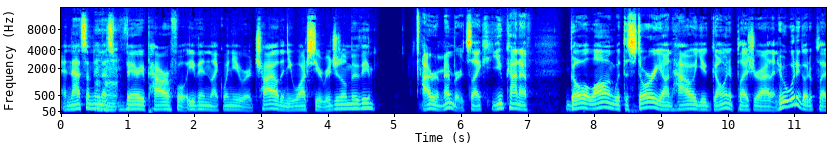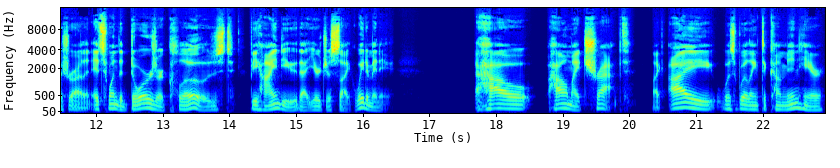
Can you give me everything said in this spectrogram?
And that's something mm-hmm. that's very powerful even like when you were a child and you watched the original movie. I remember it's like you kind of go along with the story on how you go into Pleasure Island. Who wouldn't go to Pleasure Island? It's when the doors are closed behind you that you're just like, wait a minute. How how am I trapped? Like I was willing to come in here.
